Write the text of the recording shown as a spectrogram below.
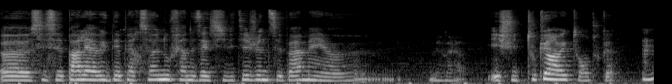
Euh, si c'est parler avec des personnes ou faire des activités, je ne sais pas, mais, euh, voilà. Et je suis de tout cœur avec toi en tout cas. Mhm.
